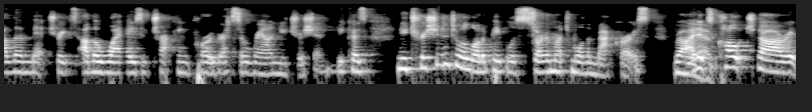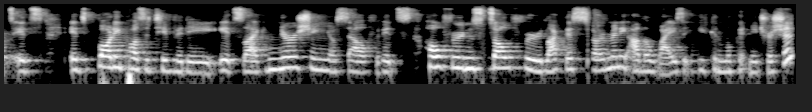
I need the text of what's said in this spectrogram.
other metrics, other ways of tracking progress around nutrition because nutrition to a lot of people is so much more than macros, right? Yeah. It's culture, it's it's it's body positivity, it's like nourishing yourself, it's whole food and soul food. Like there's so many other ways that you can look at nutrition.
